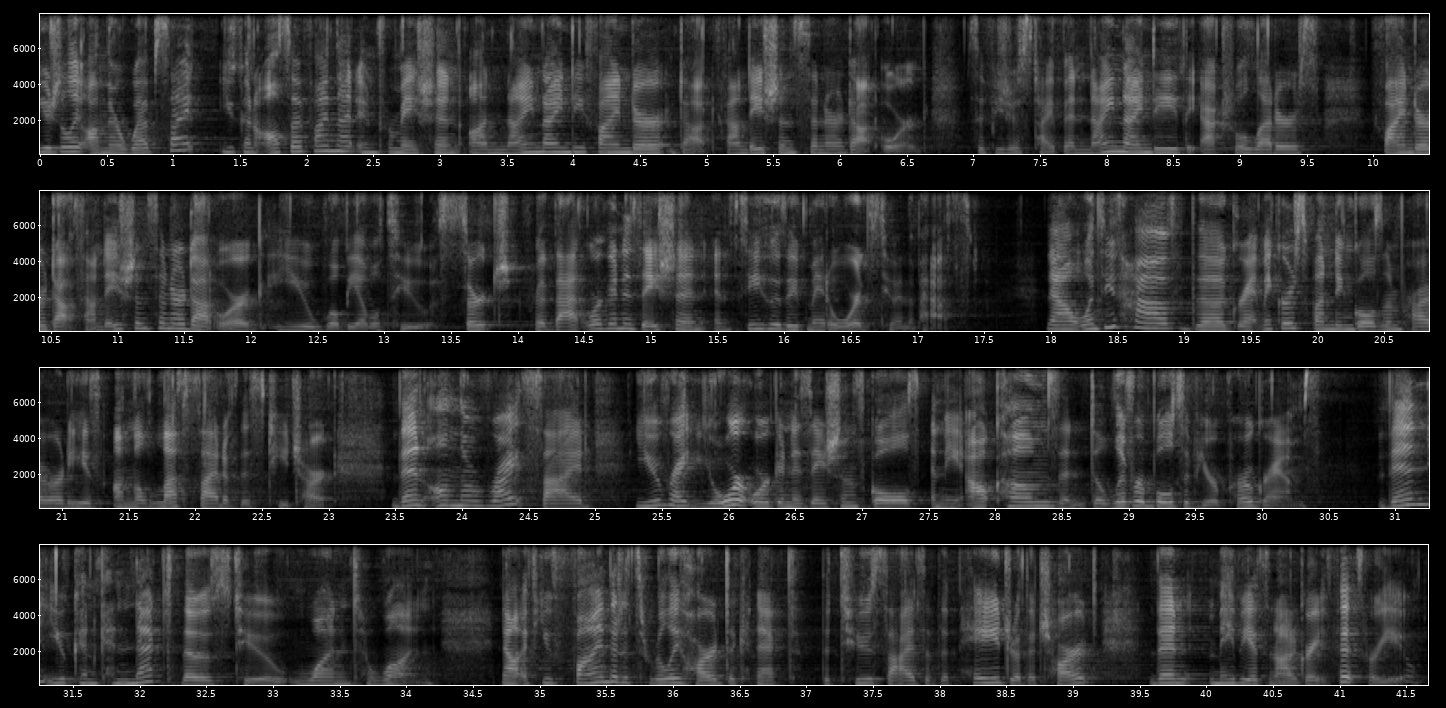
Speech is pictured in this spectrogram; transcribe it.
usually on their website. You can also find that information on 990finder.foundationcenter.org. So if you just type in 990, the actual letters, finder.foundationcenter.org, you will be able to search for that organization and see who they've made awards to in the past. Now, once you have the grantmaker's funding goals and priorities on the left side of this T chart, then on the right side, you write your organization's goals and the outcomes and deliverables of your programs. Then you can connect those two one to one. Now, if you find that it's really hard to connect the two sides of the page or the chart, then maybe it's not a great fit for you.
